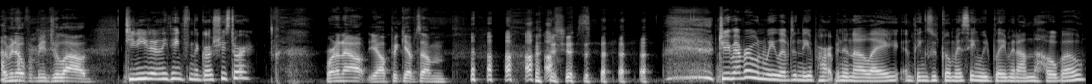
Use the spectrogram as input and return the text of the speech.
Let me know if I'm being too loud. Do you need anything from the grocery store? Running out. Yeah, I'll pick you up something. Do you remember when we lived in the apartment in LA and things would go missing? We'd blame it on the hobo.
